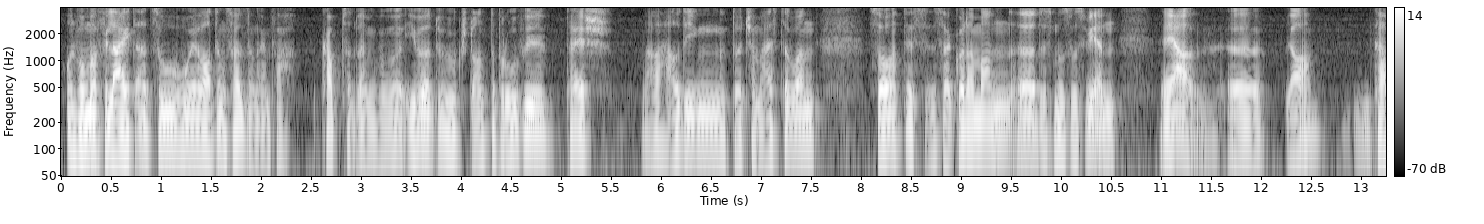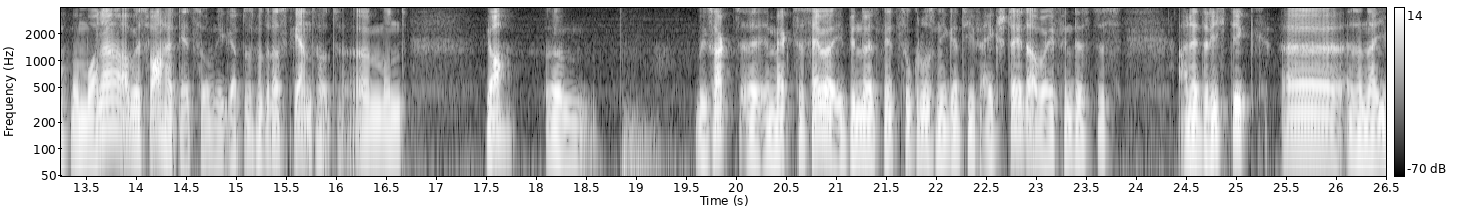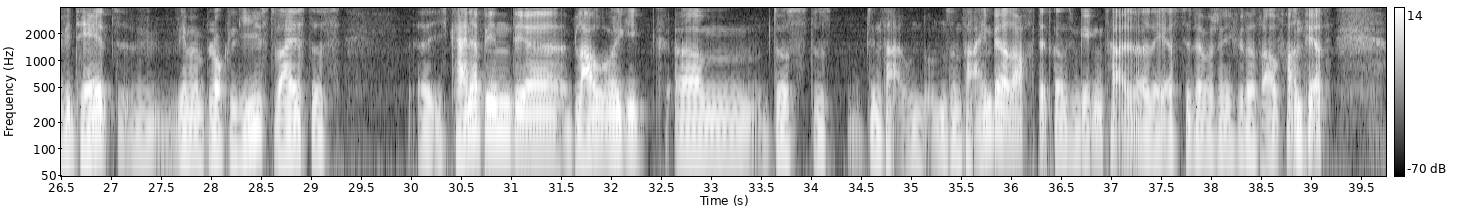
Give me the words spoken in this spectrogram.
und wo man vielleicht auch zu hohe Erwartungshaltung einfach gehabt hat. Weil man Ebert, gestandener Profi, Trash, ja, Haudegen, deutscher Meister geworden. So, das ist ein guter Mann, äh, das muss was werden. Naja, äh, ja, kann man meinen, aber es war halt nicht so. Und ich glaube, dass man daraus gelernt hat. Ähm, und ja, ähm, wie gesagt, äh, ihr merkt es ja selber, ich bin da jetzt nicht so groß negativ eingestellt, aber ich finde, dass das auch nicht richtig, äh, also Naivität, wie man im Blog liest, weiß, dass ich keiner bin, der blauäugig ähm, das, das, den unseren Verein beachtet, ganz im Gegenteil, äh, der Erste, der wahrscheinlich wieder draufhauen wird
